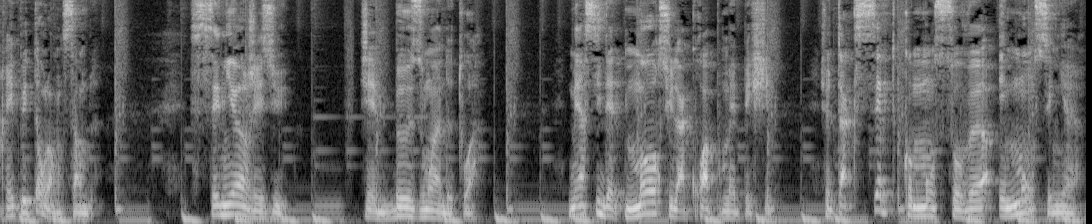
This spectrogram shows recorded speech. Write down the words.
Répétons-la ensemble. Seigneur Jésus, j'ai besoin de toi. Merci d'être mort sur la croix pour mes péchés. Je t'accepte comme mon sauveur et mon Seigneur.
